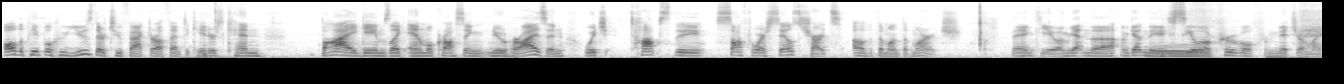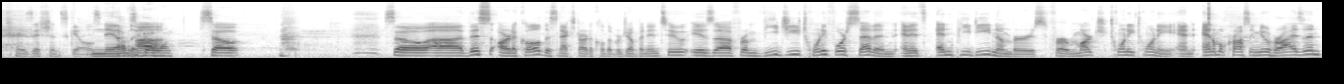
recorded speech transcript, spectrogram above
all the people who use their two factor authenticators can buy games like Animal Crossing New Horizon, which tops the software sales charts of the month of March. Thank you. I'm getting the I'm getting the seal of approval from Mitch on my transition skills. That Nailed was it. a good Uh, one. So, so uh, this article, this next article that we're jumping into, is uh, from VG twenty four seven, and it's NPD numbers for March 2020, and Animal Crossing New Horizon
